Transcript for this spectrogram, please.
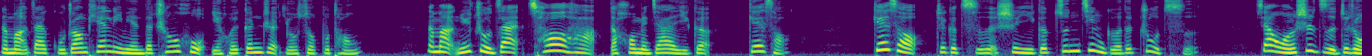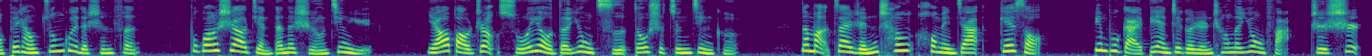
那么在古装片里面的称呼也会跟着有所不同。那么女主在朝哈的后面加了一个 geso。Geso 这个词是一个尊敬格的助词，像王世子这种非常尊贵的身份，不光是要简单的使用敬语，也要保证所有的用词都是尊敬格。那么在人称后面加 gesso 并不改变这个人称的用法，只是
